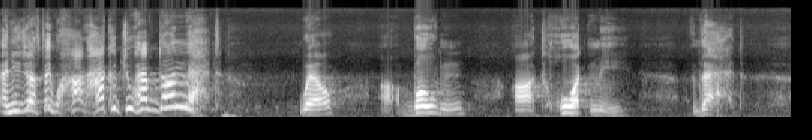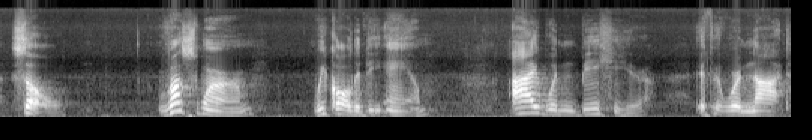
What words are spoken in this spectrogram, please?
and you just say, well, how, how could you have done that? Well, uh, Bowdoin uh, taught me that so, Russwurm, we called it the AM. I wouldn't be here if it were not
